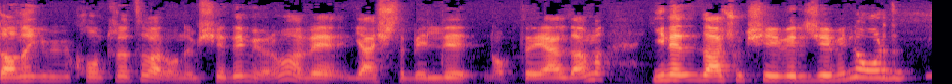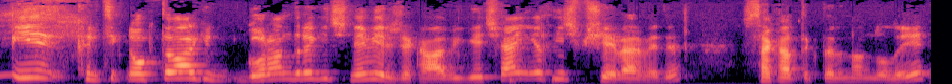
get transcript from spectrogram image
Dana gibi bir kontratı var. Ona bir şey demiyorum ama ve yaşta belli noktaya geldi ama yine de daha çok şey vereceği belli. Orada bir kritik nokta var ki Goran Dragic ne verecek abi? Geçen yıl hiçbir şey vermedi sakatlıklarından dolayı.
